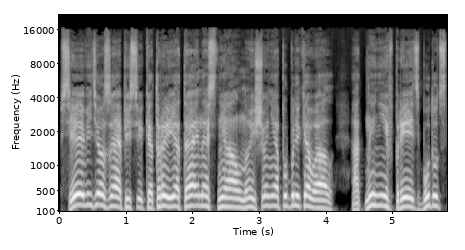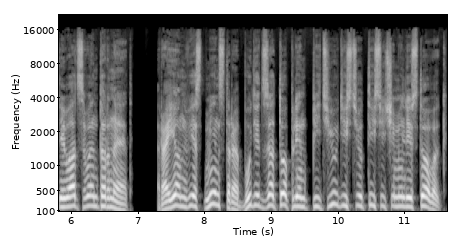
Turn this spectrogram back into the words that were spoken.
«Все видеозаписи, которые я тайно снял, но еще не опубликовал, отныне и впредь будут сливаться в интернет. Район Вестминстера будет затоплен пятьюдесятью тысячами листовок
